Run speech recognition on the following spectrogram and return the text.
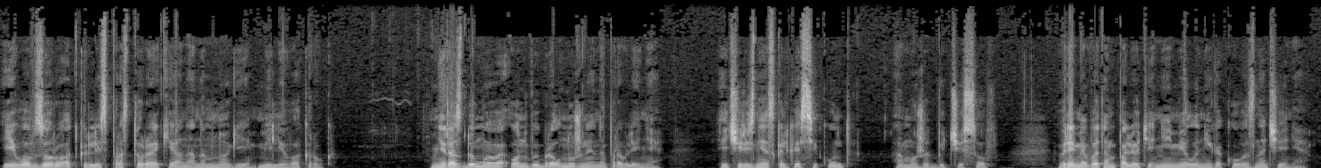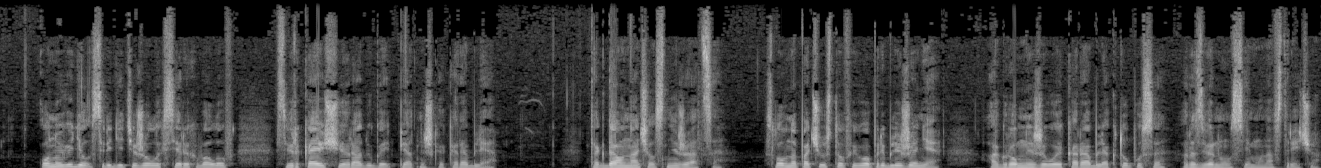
и его взору открылись просторы океана на многие мили вокруг. Не раздумывая, он выбрал нужное направление, и через несколько секунд, а может быть часов, Время в этом полете не имело никакого значения. Он увидел среди тяжелых серых валов сверкающее радугой пятнышко корабля. Тогда он начал снижаться. Словно почувствовав его приближение, огромный живой корабль «Октопуса» развернулся ему навстречу.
